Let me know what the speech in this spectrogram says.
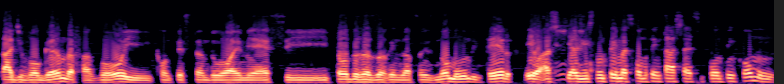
tá advogando a favor e contestando o OMS e todas as organizações no mundo inteiro, eu acho que a gente não tem mais como tentar achar esse ponto em comum.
